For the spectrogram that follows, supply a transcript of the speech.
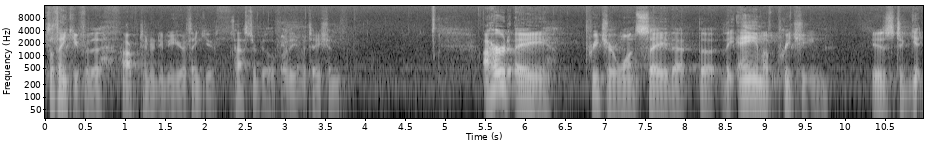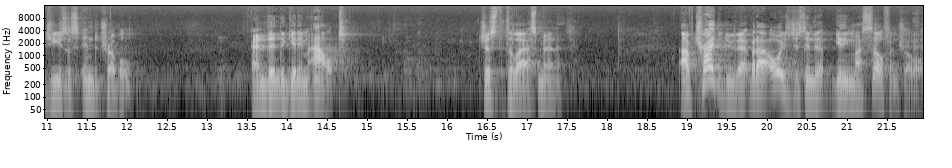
So thank you for the opportunity to be here. Thank you, Pastor Bill, for the invitation. I heard a preacher once say that the, the aim of preaching is to get Jesus into trouble and then to get him out just at the last minute. I've tried to do that, but I always just end up getting myself in trouble.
